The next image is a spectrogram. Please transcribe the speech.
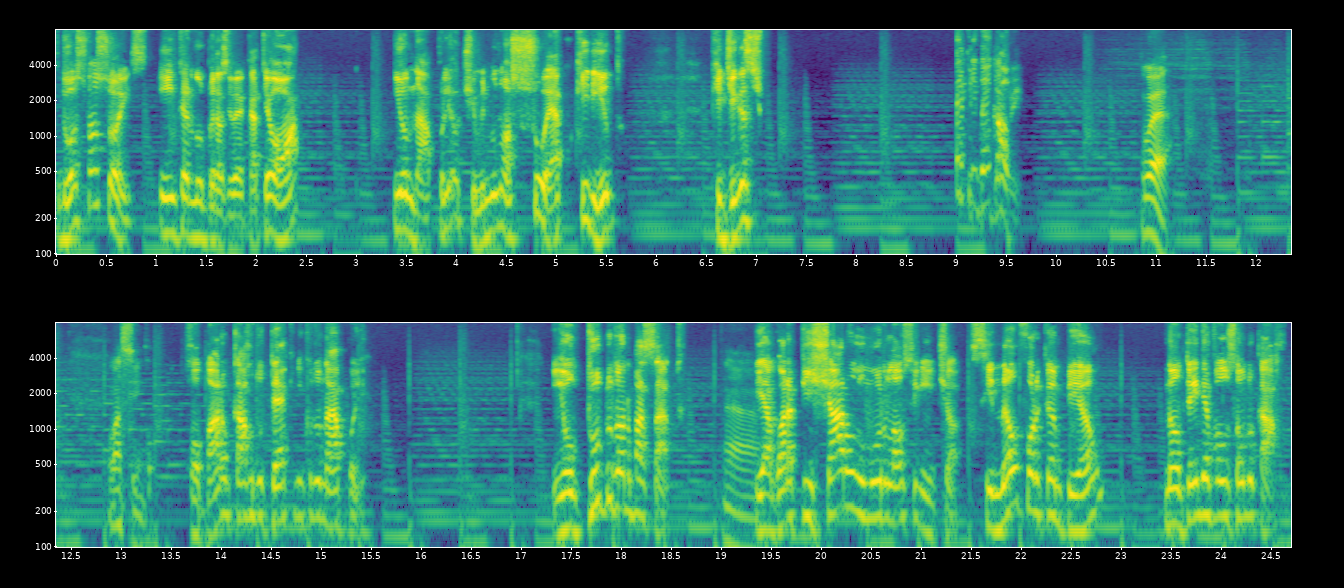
duas situações. Inter no Brasil é KTO, e o Napoli é o time do nosso sueco querido, que diga-se. Ué. Como assim? Roubaram o carro do técnico do Napoli. Em outubro do ano passado. Ah. E agora picharam no muro lá o seguinte, ó. Se não for campeão, não tem devolução do carro.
